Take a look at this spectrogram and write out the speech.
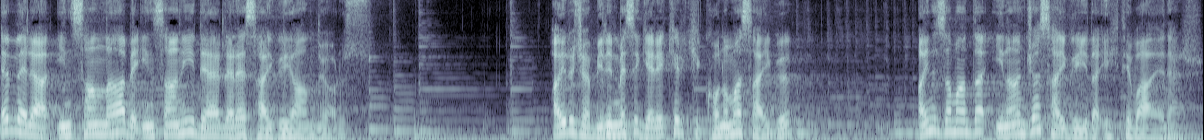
evvela insanlığa ve insani değerlere saygıyı anlıyoruz. Ayrıca bilinmesi gerekir ki konuma saygı aynı zamanda inanca saygıyı da ihtiva eder.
